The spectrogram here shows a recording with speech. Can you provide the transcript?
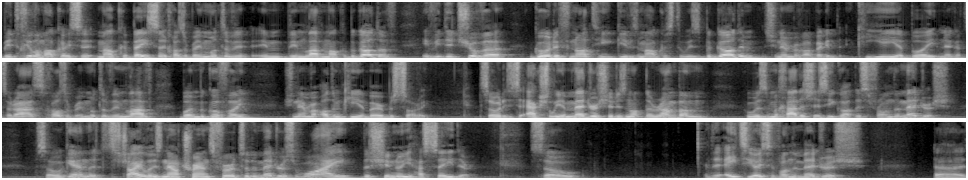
Bitchila malka beise, chazer bei mutav, vim lav malka begodov. If he did shuva, good. If not, he gives malchus to his begodim. Shenemar v'abeged kiyiyah boy negatzaras, chazer bei mutav, vim lav boy begufay. Shenemar adam kiyiyah ber besori. So it is actually a medrash. It is not the Rambam who was mechadishes. He got this from the medrash. So again, the shaila is now transferred to the medrash. Why the shinui haseder? So the Eitz Yosef on the medrash uh,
